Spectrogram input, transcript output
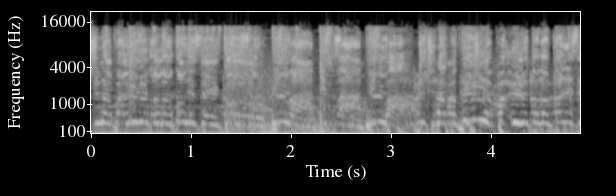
Tu n'as pas eu le temps d'entendre les échos. Pipa, pipa, pipa. Que tu n'as pas tu n'as pas eu le temps d'entendre les.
